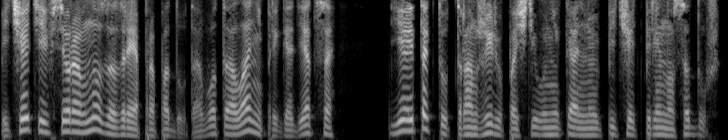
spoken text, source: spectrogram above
Печати все равно зазря пропадут, а вот Алане пригодятся. Я и так тут транжирю почти уникальную печать переноса душ.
